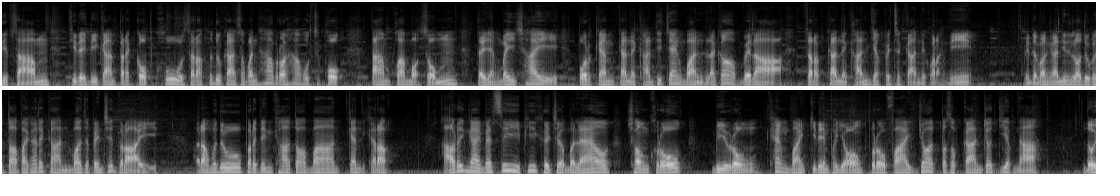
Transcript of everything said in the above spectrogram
2023 ที่ได้มีการประกบคู่สำหรับฤดูกาล 2566 ตามความเหมาะสม แต่ยังไม่ใช่โปรแกรมการแข่งขันที่แจ้งวัน และก็เวลาสำหรับการแข่งขันอย่างเป็นทางการในครั้งนี้ เป็นแต่ว่างานนี้เราดูกันต่อไปก็ได้กันว่าจะเป็นเช่นไร เรามาดูประเด็นข่าวต่อมากันครับ เอาได้ไงแมสซี่ พี่เคยเจอมาแล้ว ช่องโครก บีรงแข้งใบกีเดนพยอง โปรไฟล์ยอดประสบการณ์ยอดเยี่ยมนะ โดย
